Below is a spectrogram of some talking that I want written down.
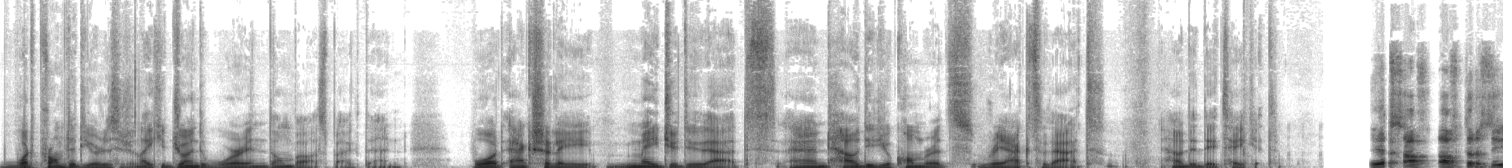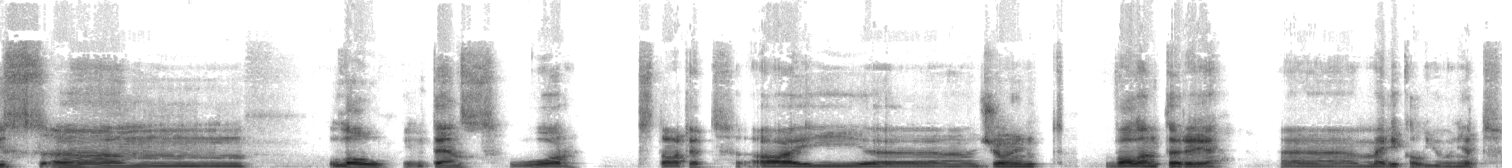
What prompted your decision? Like you joined the war in Donbass back then. What actually made you do that, and how did your comrades react to that? How did they take it? Yes, after this um, low, intense war started, I uh, joined voluntary uh, medical unit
